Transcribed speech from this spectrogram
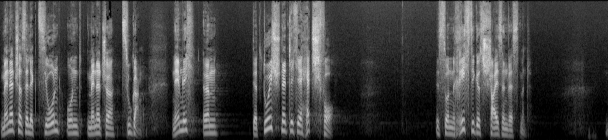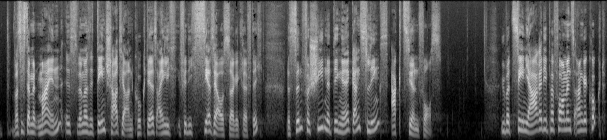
Managerselektion und Managerzugang. Nämlich ähm, der durchschnittliche Hedgefonds ist so ein richtiges Scheißinvestment. Was ich damit meine, ist, wenn man sich den Chart hier anguckt, der ist eigentlich, finde ich, sehr, sehr aussagekräftig. Das sind verschiedene Dinge. Ganz links Aktienfonds. Über zehn Jahre die Performance angeguckt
